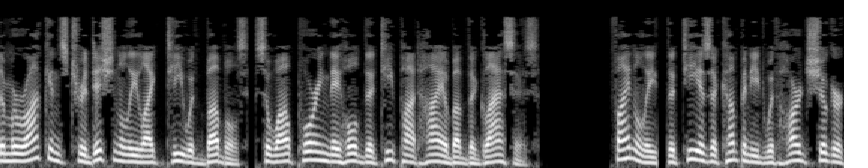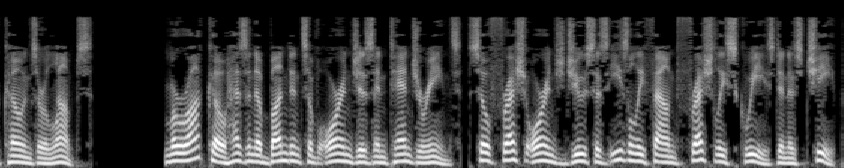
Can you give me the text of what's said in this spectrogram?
The Moroccans traditionally like tea with bubbles, so while pouring they hold the teapot high above the glasses. Finally, the tea is accompanied with hard sugar cones or lumps. Morocco has an abundance of oranges and tangerines, so fresh orange juice is easily found freshly squeezed and is cheap.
